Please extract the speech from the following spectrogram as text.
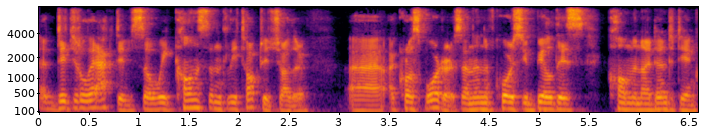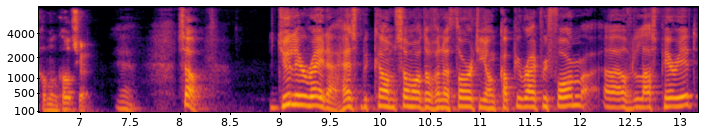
uh, digitally active so we constantly talk to each other uh, across borders. And then of course you build this common identity and common culture. Yeah. So julia reda has become somewhat of an authority on copyright reform uh, over the last period.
